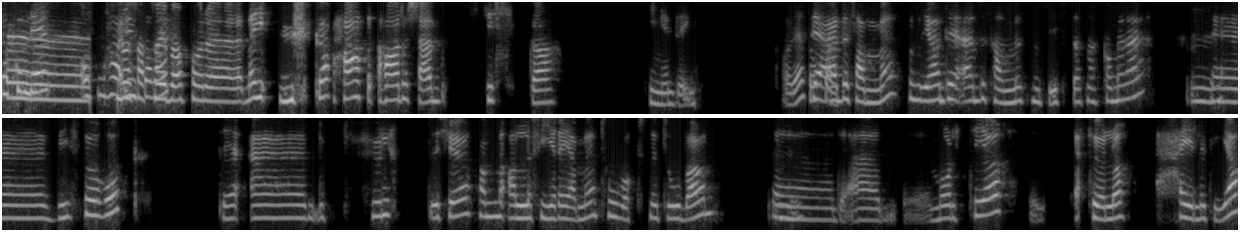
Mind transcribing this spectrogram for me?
Nok om det. Eh, Åssen har nå uka vi bare på det Nei, uka her har det skjedd ca. ingenting. Og det er Det er det samme, som- ja, det er det samme som sist jeg snakka med deg. Mm. Eh, vi står opp. Det er fullt kjør sant, med alle fire hjemme. To voksne, to barn. Mm. Eh, det er eh, måltider. Jeg føler hele tida.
